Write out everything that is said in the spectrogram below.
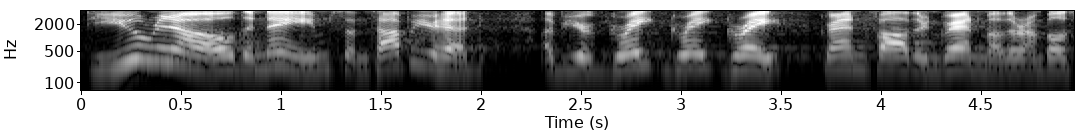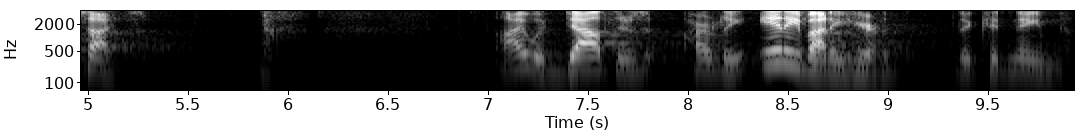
Do you know the names on the top of your head of your great, great, great grandfather and grandmother on both sides? I would doubt there's hardly anybody here that could name them.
